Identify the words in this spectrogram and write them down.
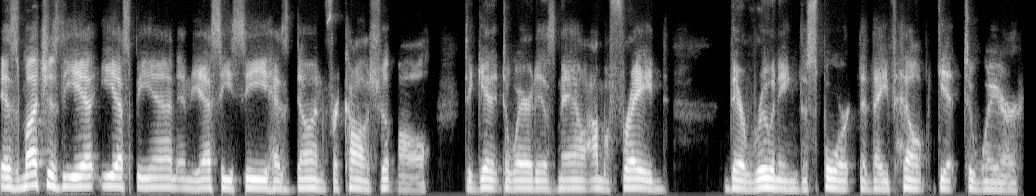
As much as the ESPN and the SEC has done for college football to get it to where it is now, I'm afraid they're ruining the sport that they've helped get to where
